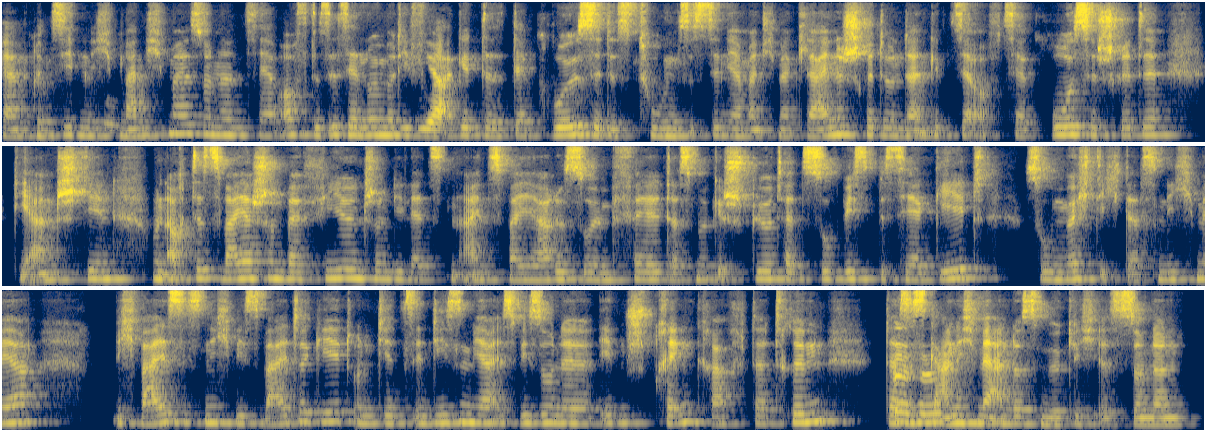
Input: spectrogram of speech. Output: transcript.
Ja, im Prinzip nicht manchmal, sondern sehr oft. Es ist ja nur immer die Ja. Frage der, der Größe des Tuns. Es sind ja manchmal kleine Schritte und dann gibt es ja oft sehr große Schritte, die anstehen. Und auch das war ja schon bei vielen schon die letzten ein, zwei Jahre so im Feld, dass man gespürt hat, so wie es bisher geht, so möchte ich das nicht mehr. Ich weiß es nicht, wie es weitergeht. Und jetzt in diesem Jahr ist wie so eine eben Sprengkraft da drin, dass es Mhm. gar nicht mehr anders möglich ist, sondern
